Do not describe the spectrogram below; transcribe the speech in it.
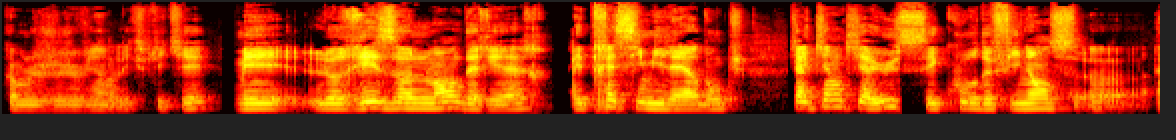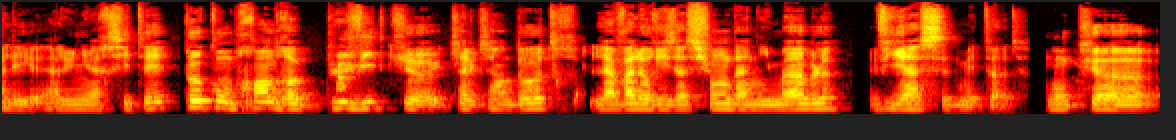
comme je viens de l'expliquer, mais le raisonnement derrière est très similaire. Donc quelqu'un qui a eu ses cours de finance euh, à l'université peut comprendre plus vite que quelqu'un d'autre la valorisation d'un immeuble via cette méthode. Donc euh,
